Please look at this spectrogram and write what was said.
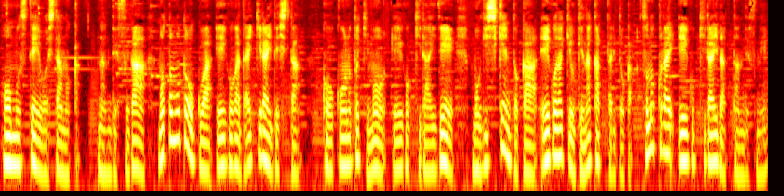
ホームステイをしたのかなんですが、もともと僕は英語が大嫌いでした。高校の時も英語嫌いで、模擬試験とか英語だけ受けなかったりとか、そのくらい英語嫌いだったんですね。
